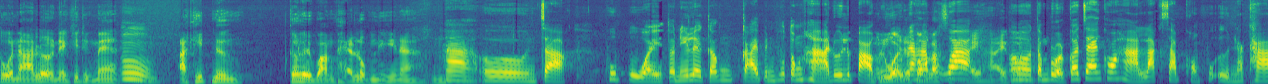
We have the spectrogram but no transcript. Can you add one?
ตัวนานแล้วเหรอเนี่ยคิดถึงแม่อืมอาทิตย์หนึ่ง ก็เลยวางแผนหลบหนีนะ ค่ะเออจากผู้ป่วยตอนนี้เลยก็กลายเป็นผู้ต้องหาด้วยหรือเปล่าไม่รู้อาจจะนะต้อคะงรักษาให้หายก่อนเตำรวจก็แจ้งข้อหารักทรัพย์ของผู้อื่นนะคะ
